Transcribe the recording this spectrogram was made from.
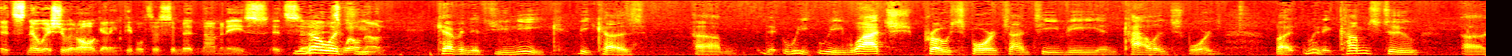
it's no issue at all getting people to submit nominees. It's, You uh, know it's well u- known. Kevin, it's unique because um, we we watch pro sports on TV and college sports, but when it comes to uh,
